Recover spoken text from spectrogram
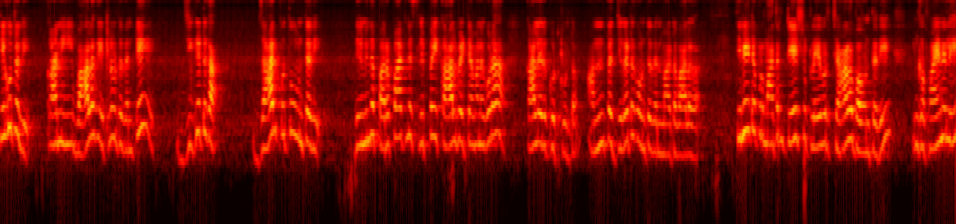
తెగుతుంది. కానీ వాళ్ళకి ఎట్లా ఉంటుందంటే జిగటుగా జారిపోతూ ఉంటుంది. దీని మీద పొరపాటున స్లిప్ అయ్యి కాలు పెట్టామని కూడా కాలు ఎరగొట్టుకుంటాం అంత జిగటగా ఉంటుంది అనమాట వాళ్ళగా తినేటప్పుడు మాత్రం టేస్ట్ ఫ్లేవర్ చాలా బాగుంటుంది. ఇంకా ఫైనలీ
